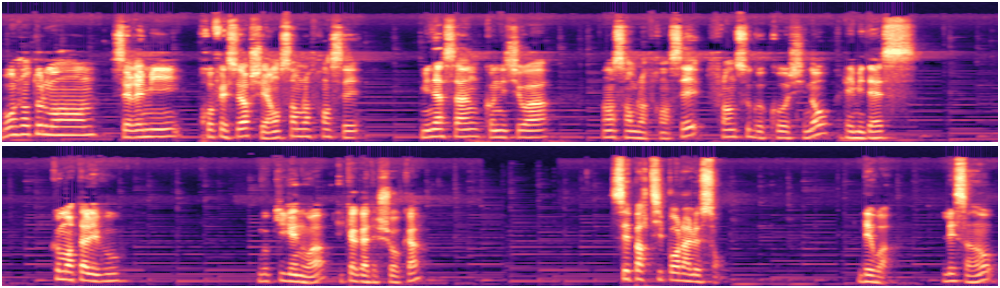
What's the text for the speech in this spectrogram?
Bonjour tout le monde, c'est Rémi, professeur chez Ensemble en français. Minasan konnichiwa, Ensemble en français, Fransugo Koshi no Rémi desu. Comment allez-vous? Gokigen wa ikaga desho ka C'est parti pour la leçon. Dewa, leçon o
